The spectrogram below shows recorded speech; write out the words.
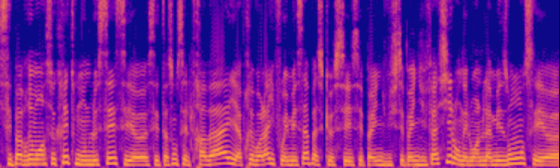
c'est pas vraiment un secret, tout le monde le sait, c'est, euh, de toute façon c'est le travail. Après voilà, il faut aimer ça parce que c'est, c'est pas une vie, pas une vie facile. On est loin de la maison, c'est, euh,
